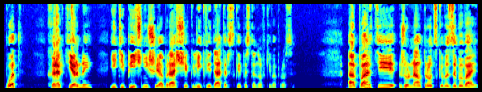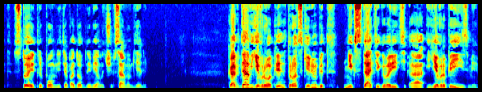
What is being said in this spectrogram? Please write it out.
Вот характерный и типичнейший образчик ликвидаторской постановки вопроса. О партии журнал Троцкого забывает. Стоит ли помнить о подобной мелочи в самом деле? Когда в Европе Троцкий любит не кстати говорить о европеизме,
